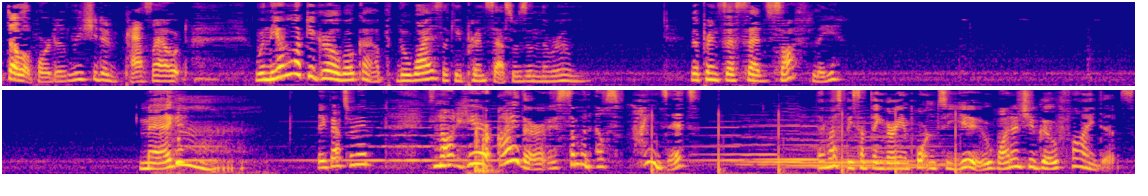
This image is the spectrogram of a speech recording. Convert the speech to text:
She's teleported. At least she didn't pass out. When the unlucky girl woke up, the wise-looking princess was in the room. The princess said softly, Meg? Hmm. i Think that's her name? It's not here either. If someone else finds it, there must be something very important to you. Why don't you go find it?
